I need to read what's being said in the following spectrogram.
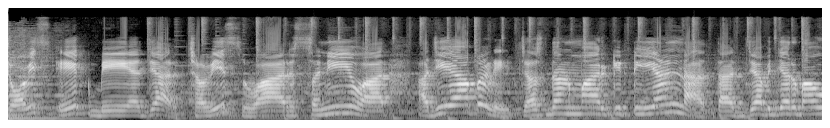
ચોવીસ એક બે હજાર છવ્વીસ વાર શનિવાર. આજે આપણે જસદણ માર્કેટ યાર્ડના તાજા બજાર ભાવ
